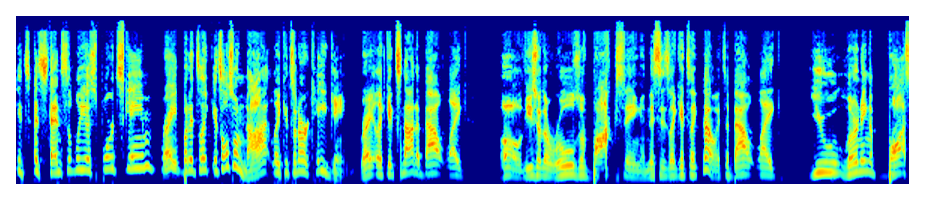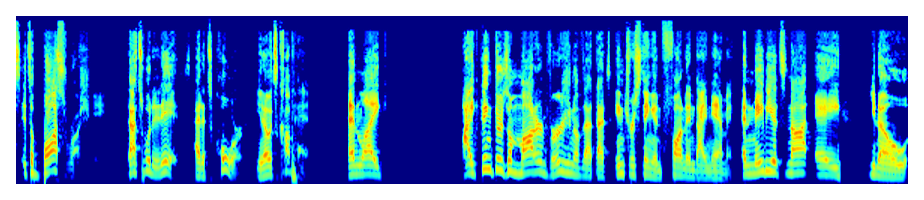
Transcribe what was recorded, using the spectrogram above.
it's ostensibly a sports game, right? But it's like it's also not like it's an arcade game, right? Like it's not about like oh these are the rules of boxing and this is like it's like no, it's about like you learning a boss. It's a boss rush game. That's what it is at its core. You know, it's Cuphead, and like I think there's a modern version of that that's interesting and fun and dynamic. And maybe it's not a, you know,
